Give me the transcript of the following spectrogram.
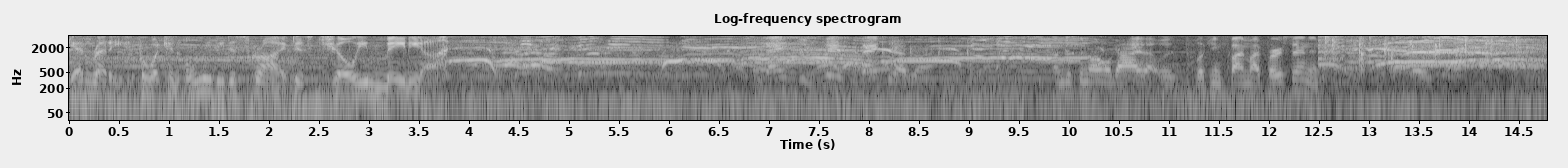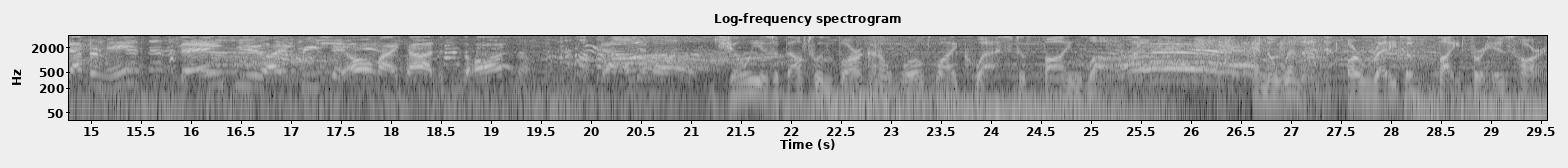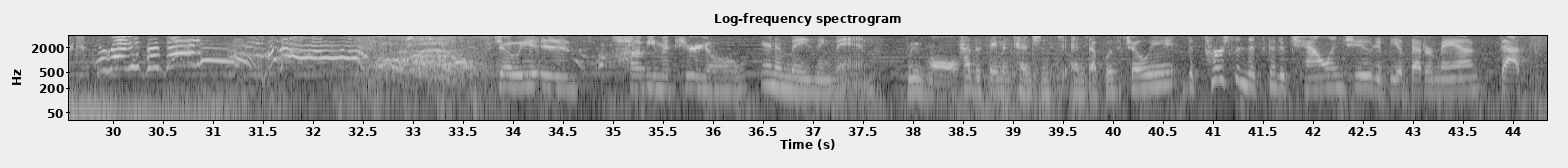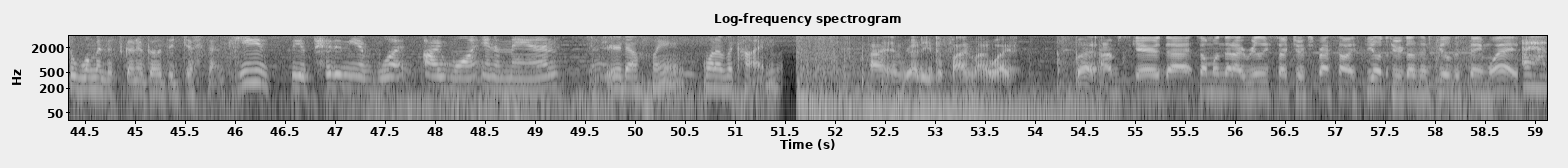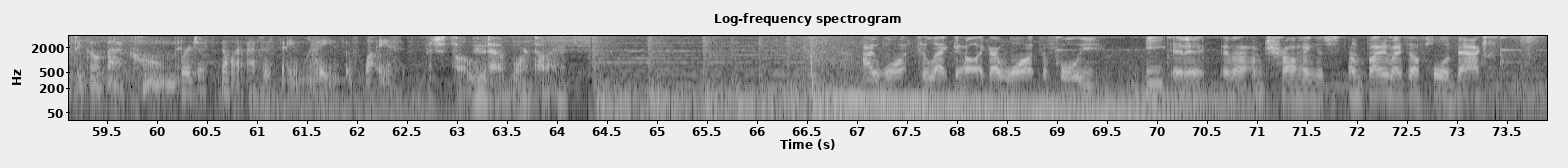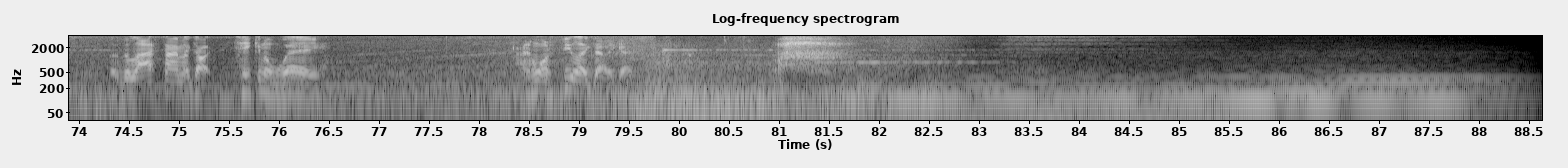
get ready for what can only be described as Joey Mania. Thank you. Seriously, thank you, everyone. I'm just a normal guy that was looking to find my person and Is that for me? Thank you. I appreciate Oh my God, this is awesome. Yeah, I'll get. Joey is about to embark on a worldwide quest to find love. And the women are ready to fight for his heart. We're ready for battle! Joey is hubby material. You're an amazing man. We've all had the same intentions to end up with Joey. The person that's going to challenge you to be a better man, that's the woman that's going to go the distance. He's the epitome of what I want in a man. You're definitely one of a kind. I am ready to find my wife. But I'm scared that someone that I really start to express how I feel to doesn't feel the same way. I have to go back home. We're just not at the same phase of life. I just thought we would have more time. I want to let go. Like, I want to fully be in it, and I- I'm trying. It's just, I'm finding myself holding back. The last time I got taken away, I don't want to feel like that again.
